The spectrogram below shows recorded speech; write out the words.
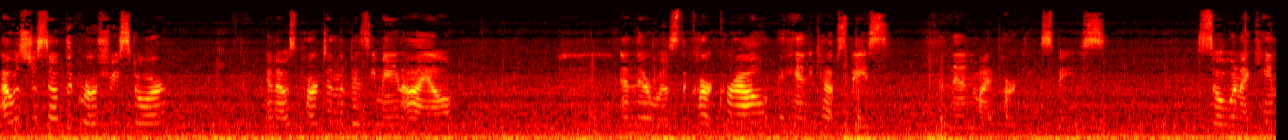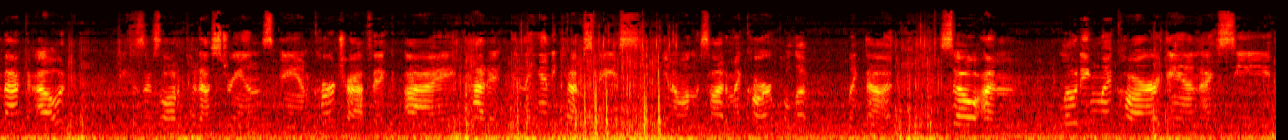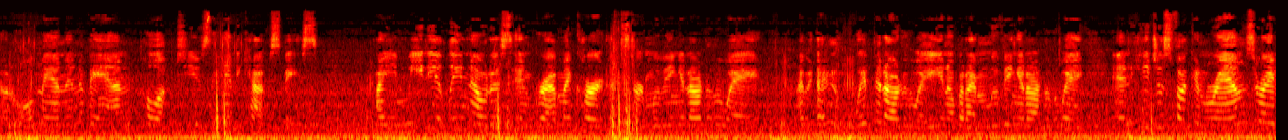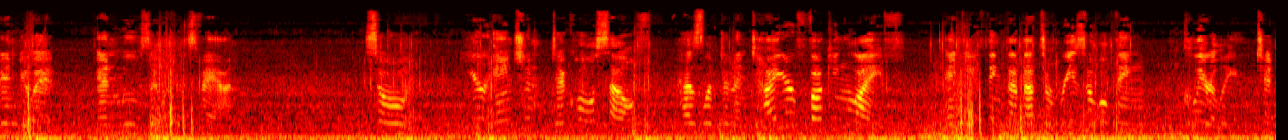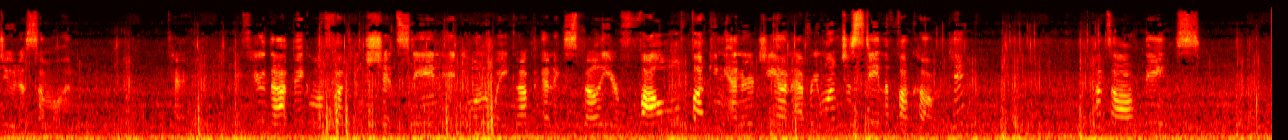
I was just at the grocery store and I was parked in the busy main aisle and there was the cart corral, a handicap space, and then my parking space. So when I came back out, because there's a lot of pedestrians and car traffic, I had it in the handicap space, you know, on the side of my car, pulled up like that. So I'm loading my car and I see an old man in a van pull up to use the handicap space. Immediately notice and grab my cart and start moving it out of the way. I, I didn't whip it out of the way, you know, but I'm moving it out of the way. And he just fucking rams right into it and moves it with his van. So your ancient dickhole self has lived an entire fucking life and you think that that's a reasonable thing, clearly, to do to someone. Okay. If you're that big of a fucking your foul fucking energy on everyone, just stay the fuck home, okay?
